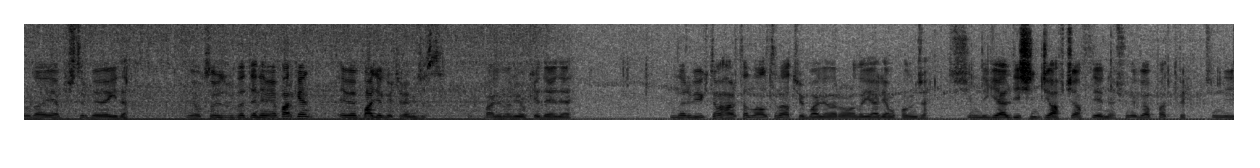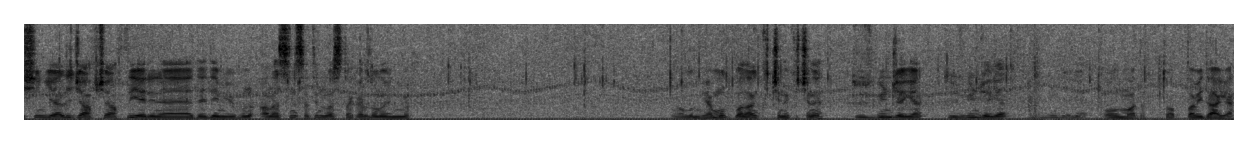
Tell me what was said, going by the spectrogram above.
Buradan yapıştırıp eve gider. Yoksa biz burada deneme yaparken eve balya götüremeyeceğiz. Balyaları yok ede ede. Bunları büyük ihtimal haritanın altına atıyor balyaları orada yer yamuk olunca. Şimdi geldi işin cafcaflı yerine. Şunu kapat bir. Şimdi işin geldi cafcaflı yerine. Dediğim gibi bunu anasını satayım nasıl takarız onu bilmiyorum. Oğlum yamultma lan kıçını kıçını. Düzgünce gel. Düzgünce gel. Düzgünce gel. Olmadı. Topla bir daha gel.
